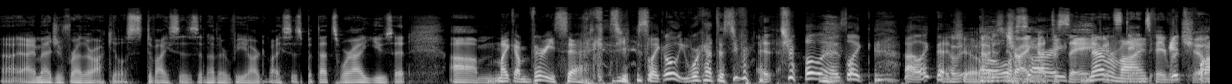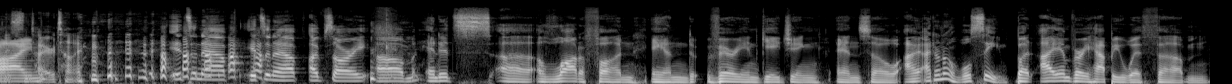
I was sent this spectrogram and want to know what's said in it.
Uh, I imagine for other Oculus devices and other VR devices, but that's where I use it. Um, Mike, I'm very sad because you're just like, oh, you work out the Supernatural. and it's like, I like that I, w- show. I was Oh, trying not to say Never it's mind. Dan's favorite It's show fine. this entire time. it's an app. It's an app. I'm sorry. Um, and it's uh, a lot of fun and very engaging. And so I, I don't know. We'll see. But I am very happy with um, w-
